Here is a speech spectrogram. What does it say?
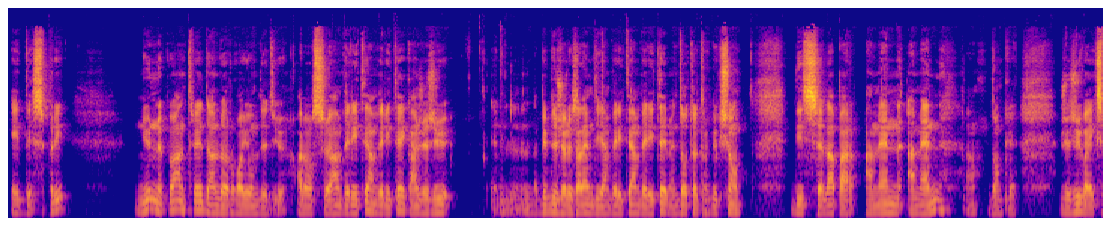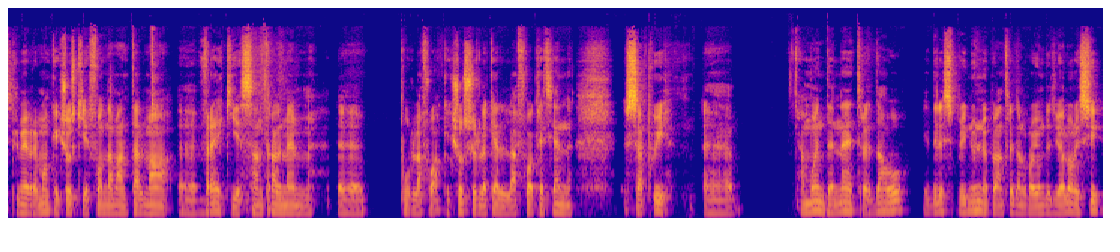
et d'esprit, nul ne peut entrer dans le royaume de Dieu. Alors, ce, en vérité, en vérité, quand Jésus, la Bible de Jérusalem dit en vérité, en vérité, mais d'autres traductions disent cela par Amen, Amen. Hein. Donc, euh, Jésus va exprimer vraiment quelque chose qui est fondamentalement euh, vrai, qui est central même euh, pour la foi, quelque chose sur lequel la foi chrétienne s'appuie. à moins de naître d'en haut et de l'esprit, nul ne peut entrer dans le royaume de Dieu. Alors ici,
